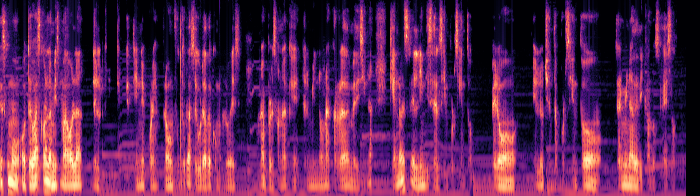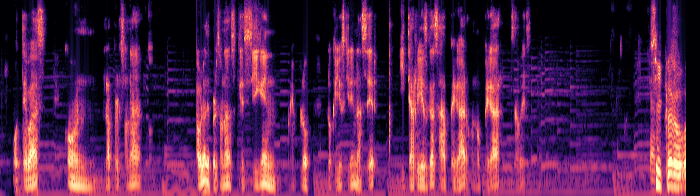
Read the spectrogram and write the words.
Es como, o te vas con la misma ola de la gente que tiene, por ejemplo, un futuro asegurado como lo es una persona que terminó una carrera de medicina, que no es el índice del 100%, pero el 80% termina dedicándose a eso. O te vas con la persona, la ola de personas que siguen, por ejemplo, lo que ellos quieren hacer y te arriesgas a pegar o no pegar, ¿sabes? Sí, claro.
